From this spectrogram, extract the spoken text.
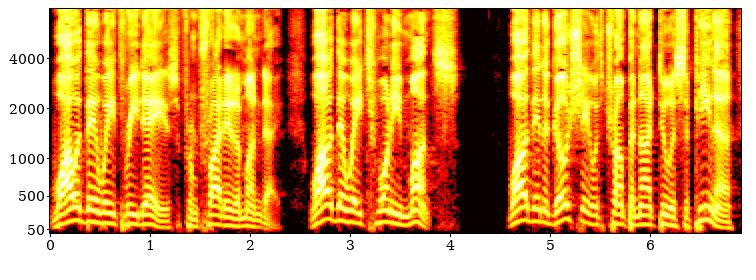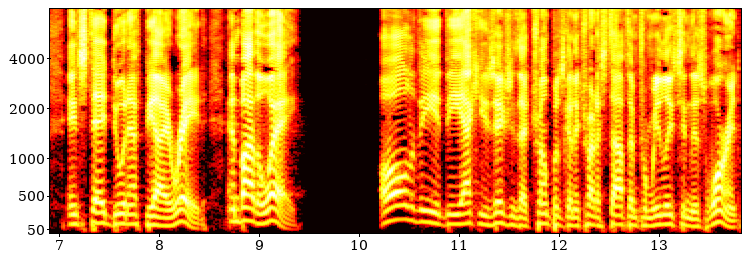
Why would they wait three days from Friday to Monday? Why would they wait 20 months? Why would they negotiate with Trump and not do a subpoena, instead do an FBI raid? And by the way, all of the, the accusations that Trump was going to try to stop them from releasing this warrant,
